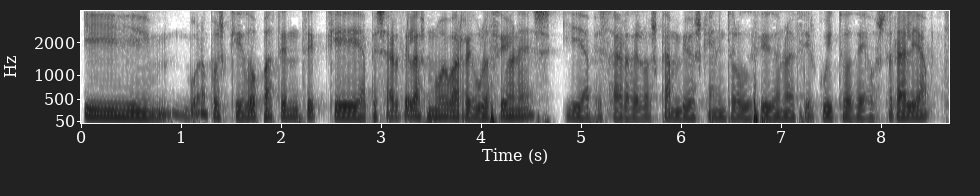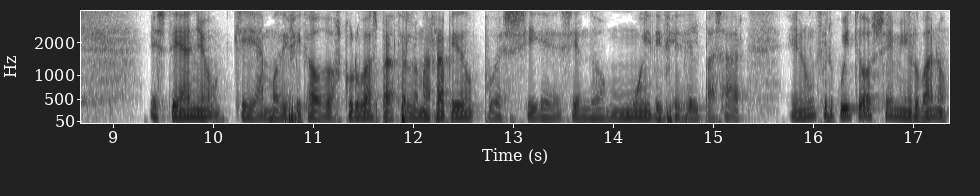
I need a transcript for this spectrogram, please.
y bueno, pues quedó patente que a pesar de las nuevas regulaciones y a pesar de los cambios que han introducido en el circuito de Australia, este año, que han modificado dos curvas para hacerlo más rápido, pues sigue siendo muy difícil pasar en un circuito semiurbano.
